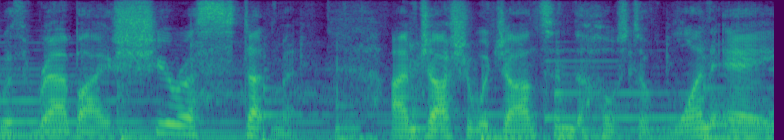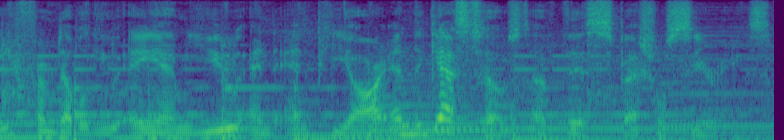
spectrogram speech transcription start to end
with Rabbi Shira Stutman. I'm Joshua Johnson, the host of 1A from WAMU and NPR, and the guest host of this special series.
